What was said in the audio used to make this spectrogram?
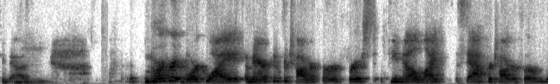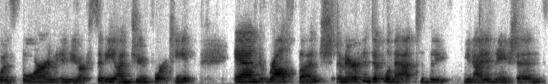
too bad. Mm. Margaret Bourke White, American photographer, first female life staff photographer, was born in New York City on June 14th. And Ralph Bunche, American diplomat to the United Nations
